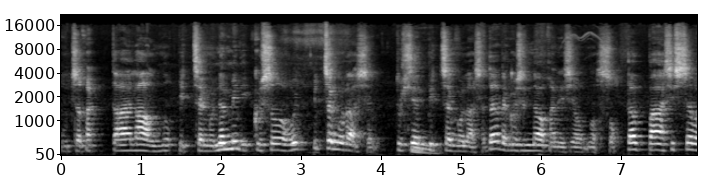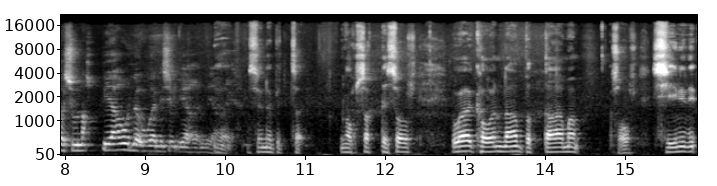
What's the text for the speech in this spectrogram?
утеқаттаалаарнер питсангу наммин иккусеруит питсангулаассам туллиан питсангулааса таа такусиннаа канисиорнерсор таа паасиссава сунарпиаруна уанисулиариниа суна питса норсаққисоор уа кооннаам пеққаама соор сиинини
